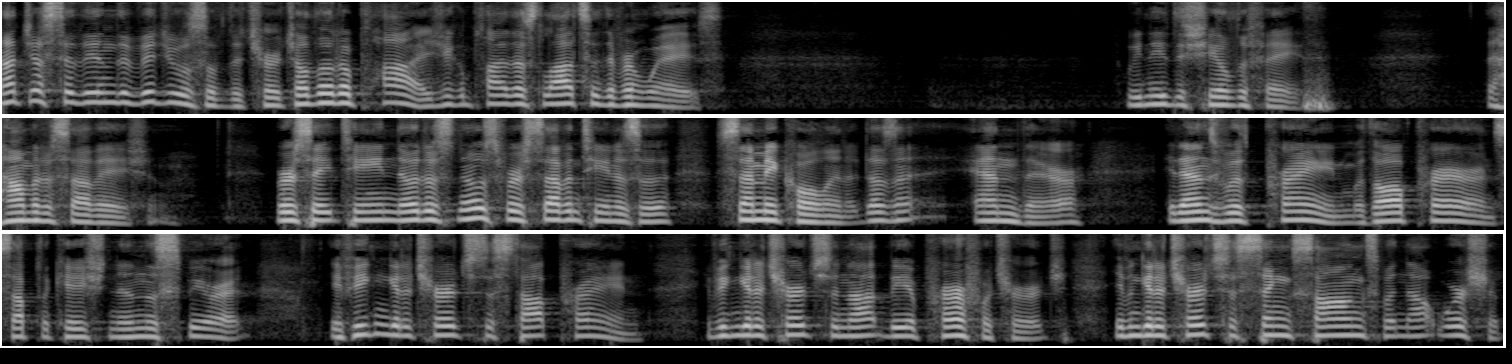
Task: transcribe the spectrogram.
not just to the individuals of the church, although it applies. You can apply this lots of different ways. We need the shield of faith, the helmet of salvation. Verse 18, notice, notice verse 17 is a semicolon. It doesn't end there. It ends with praying, with all prayer and supplication in the Spirit. If he can get a church to stop praying, if he can get a church to not be a prayerful church, if he can get a church to sing songs but not worship,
